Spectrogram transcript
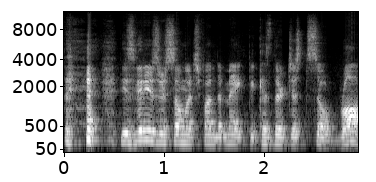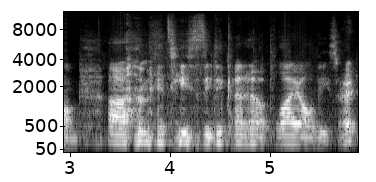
these videos are so much fun to make because they're just so wrong. Um, it's easy to kind of apply all these, right?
